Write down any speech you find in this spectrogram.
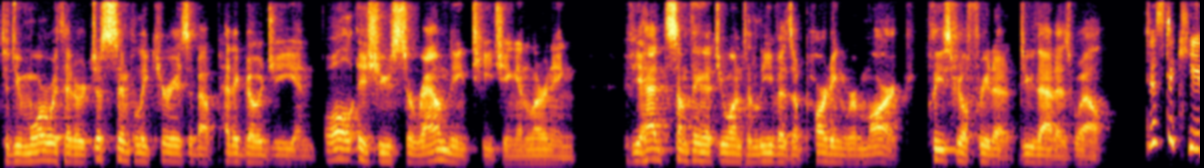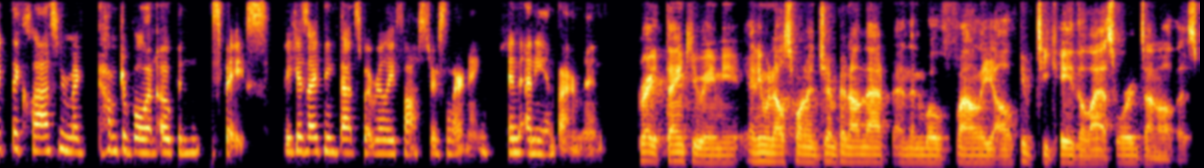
to do more with it, or just simply curious about pedagogy and all issues surrounding teaching and learning. If you had something that you want to leave as a parting remark, please feel free to do that as well just to keep the classroom a comfortable and open space because I think that's what really fosters learning in any environment. Great. Thank you, Amy. Anyone else want to jump in on that? And then we'll finally, I'll give TK the last words on all this.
